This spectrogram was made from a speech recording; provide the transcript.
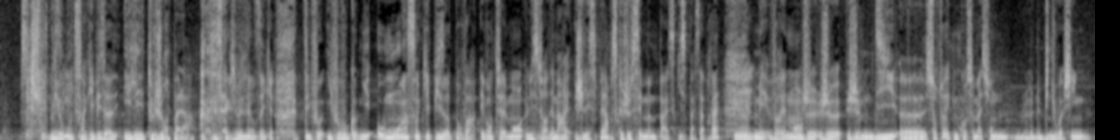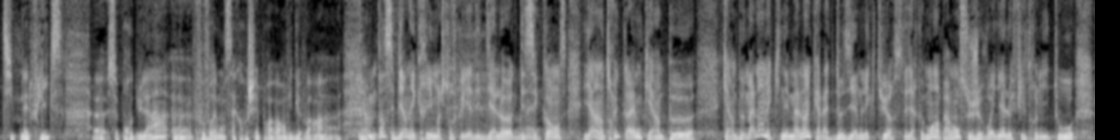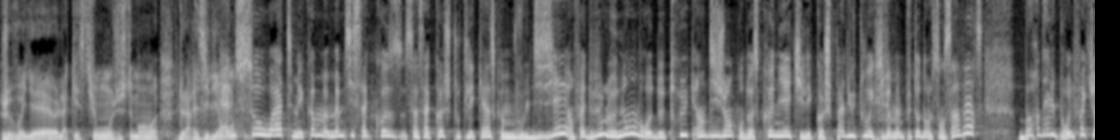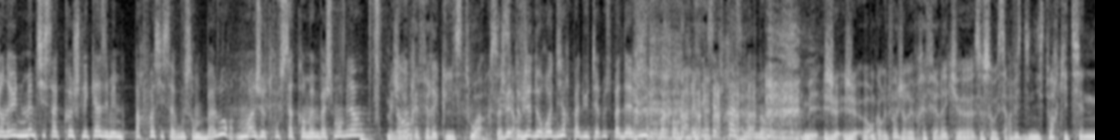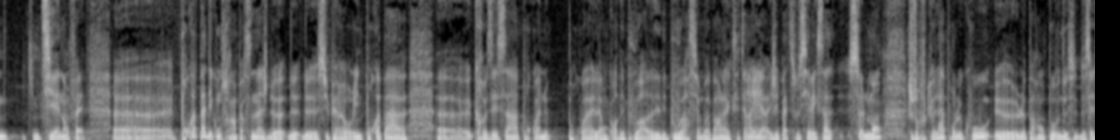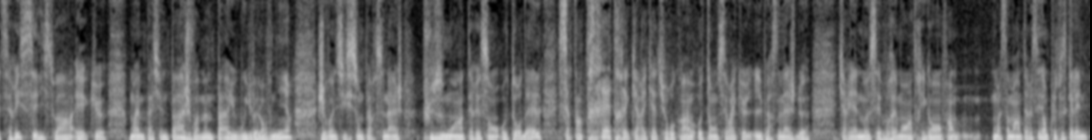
Mais au bout de 5 épisodes, il est toujours pas là. c'est ça que je veux dire, c'est que il faut, il faut vous cogner au moins 5 épisodes pour voir éventuellement l'histoire démarrer. Je l'espère parce que je sais même pas ce qui se passe après. Mm. Mais vraiment, je, je, je me dis, euh, surtout avec une consommation de, de binge-watching type Netflix, euh, ce produit-là, euh, faut vraiment s'accrocher pour avoir envie de le voir. à- Et en même temps, c'est bien écrit. Moi, je trouve qu'il y a des dialogues, des Ouais. séquences. Il y a un truc quand même qui est un peu, qui est un peu malin, mais qui n'est malin qu'à la deuxième lecture. C'est-à-dire que moi, par exemple, je voyais le filtre MeToo, je voyais euh, la question justement euh, de la résilience And so what? Mais comme même si ça cause, ça, ça coche toutes les cases comme vous le disiez, en fait, vu le nombre de trucs indigents qu'on doit se cogner, qui les coche pas du tout et qui va même plutôt dans le sens inverse, bordel, pour une fois qu'il y en a une, même si ça coche les cases et même parfois si ça vous semble balourd, moi je trouve ça quand même vachement bien. Mais j'aurais préféré que l'histoire, que ça Je vais être obligé de redire pas d'utérus, pas d'avis. On va, on va arrêter avec cette phrase maintenant. Mais je, je- encore une fois, j'aurais préféré que ce soit au service d'une histoire qui tienne, qui me tienne en fait. Euh, pourquoi pas déconstruire un personnage de, de, de super héroïne Pourquoi pas euh, creuser ça Pourquoi ne pourquoi elle a encore des pouvoirs, des pouvoirs si on va par là, etc. A- J'ai pas de souci avec ça. Seulement, je trouve que là, pour le coup, euh, le parent pauvre de, de cette série, c'est l'histoire et que moi, elle me passionne pas. Je vois même pas où ils veulent en venir. Je vois une succession de personnages plus ou moins intéressants autour d'elle. Certains très très caricaturaux quand même. Autant c'est vrai que le personnage de Carrie Ann Moss est vraiment intrigant. Enfin, moi, ça m'a intéressé en plus parce qu'elle a une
